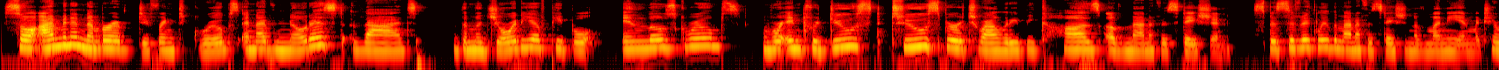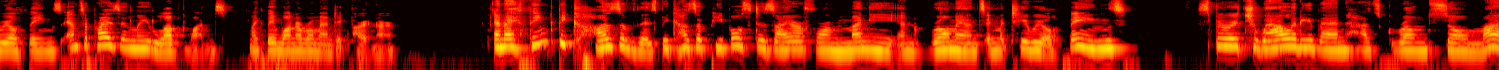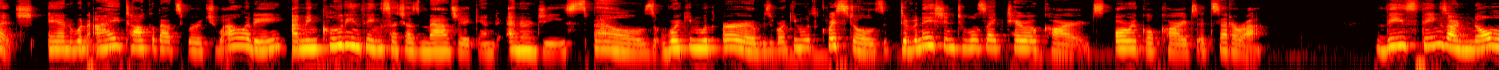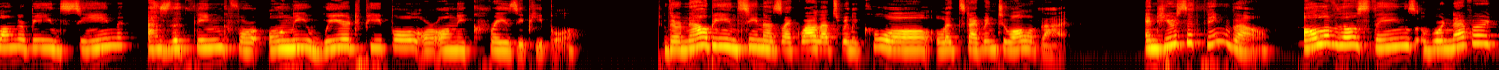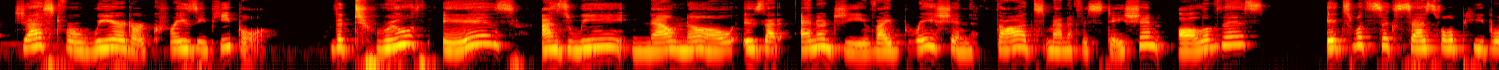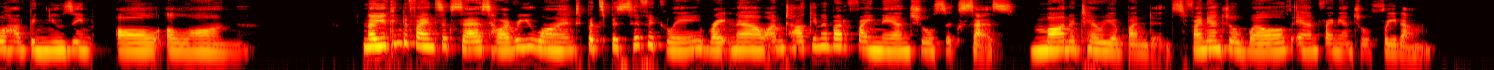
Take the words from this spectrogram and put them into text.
So, I'm in a number of different groups, and I've noticed that the majority of people in those groups were introduced to spirituality because of manifestation, specifically the manifestation of money and material things, and surprisingly, loved ones, like they want a romantic partner. And I think because of this, because of people's desire for money and romance and material things, spirituality then has grown so much. And when I talk about spirituality, I'm including things such as magic and energy, spells, working with herbs, working with crystals, divination tools like tarot cards, oracle cards, etc. These things are no longer being seen as the thing for only weird people or only crazy people. They're now being seen as like, wow, that's really cool. Let's dive into all of that. And here's the thing though all of those things were never just for weird or crazy people. The truth is, as we now know, is that energy, vibration, thoughts, manifestation, all of this, it's what successful people have been using all along. Now, you can define success however you want, but specifically, right now, I'm talking about financial success, monetary abundance, financial wealth, and financial freedom.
